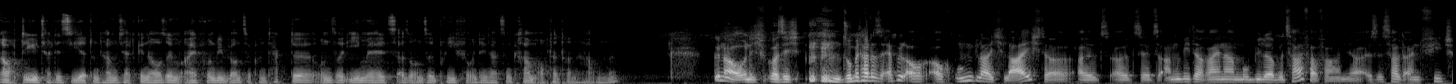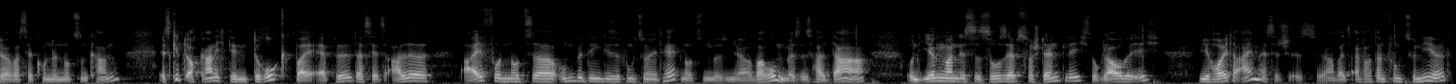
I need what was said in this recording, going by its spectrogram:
auch digitalisiert und haben sie halt genauso im iPhone, wie wir unsere Kontakte, unsere E-Mails, also unsere Briefe und den ganzen Kram auch da drin haben. Ne? Genau, und ich, was ich, somit hat es Apple auch, auch ungleich leichter als, als jetzt Anbieter reiner mobiler Bezahlverfahren. Ja, es ist halt ein Feature, was der Kunde nutzen kann. Es gibt auch gar nicht den Druck bei Apple, dass jetzt alle iPhone-Nutzer unbedingt diese Funktionalität nutzen müssen. Ja, warum? Es ist halt da und irgendwann ist es so selbstverständlich, so glaube ich, wie heute iMessage ist, ja, weil es einfach dann funktioniert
